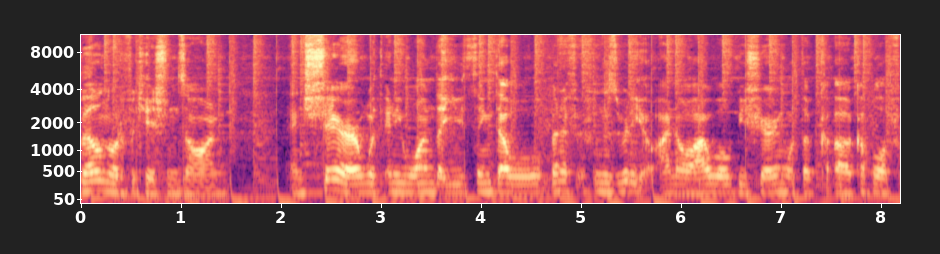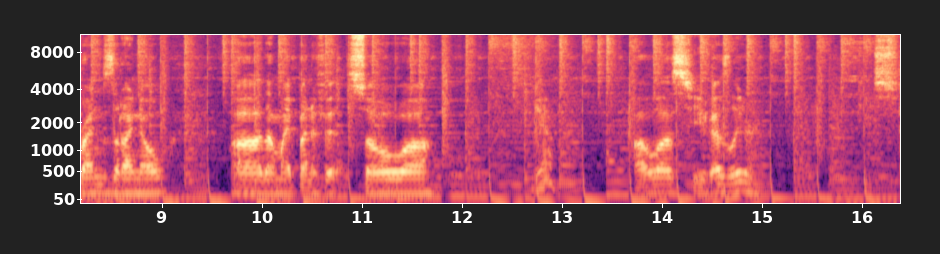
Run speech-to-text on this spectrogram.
bell notifications on and share with anyone that you think that will benefit from this video. I know I will be sharing with a, a couple of friends that I know uh, that might benefit. So, uh, yeah, I'll uh, see you guys later. Peace.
